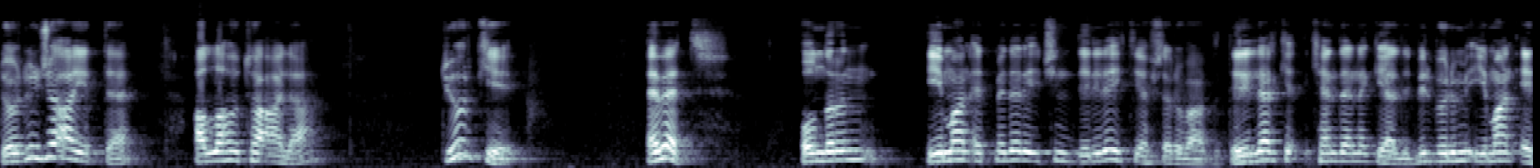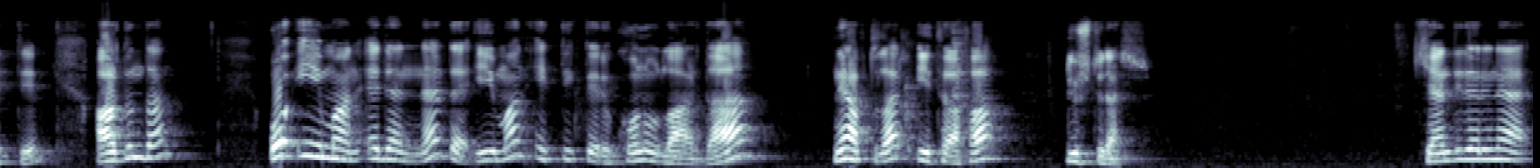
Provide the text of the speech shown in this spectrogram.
Dördüncü ayette Allahu Teala diyor ki evet onların iman etmeleri için delile ihtiyaçları vardı. Deliller kendilerine geldi. Bir bölümü iman etti. Ardından o iman edenler de iman ettikleri konularda ne yaptılar? İtirafa düştüler. Kendilerine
